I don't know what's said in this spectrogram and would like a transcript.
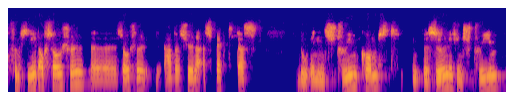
funktioniert auf Social. Äh, Social hat das schöne Aspekt, dass du in einen Stream kommst, einen persönlichen Stream,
